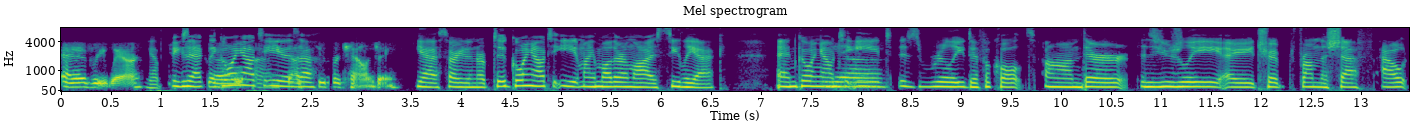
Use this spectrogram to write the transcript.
everywhere. Yep. Exactly. So, Going out to um, eat is a super challenging. Yeah, sorry to interrupt. Going out to eat, my mother in law is celiac, and going out Yeah. to eat is really difficult. Um, there is usually a trip from the chef out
